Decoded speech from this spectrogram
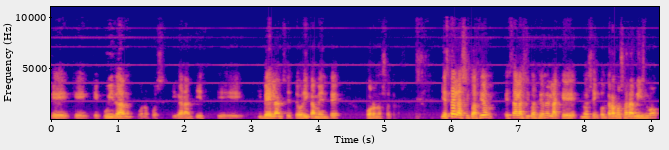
que, cuidan, bueno, pues y garantizan y, velan teóricamente por nosotros. Y esta es la situación, esta es la situación en la que nos encontramos ahora mismo,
